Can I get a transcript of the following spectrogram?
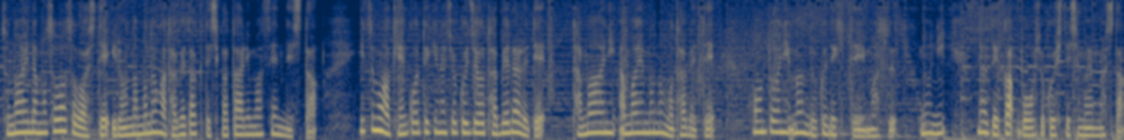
その間もそわそわしていろんなものが食べたくて仕方ありませんでした。いつもは健康的な食事を食べられてたまに甘いものも食べて本当に満足できています。のになぜか暴食してしまいました。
